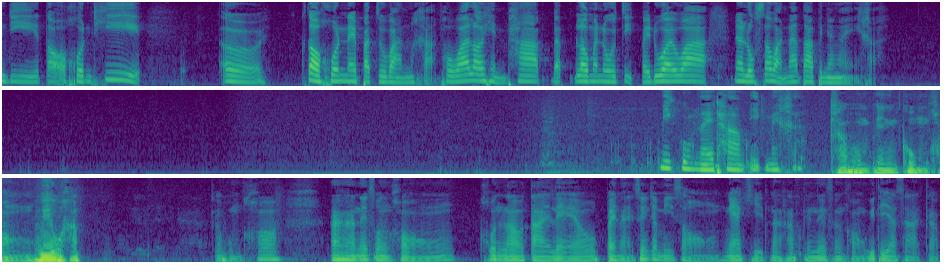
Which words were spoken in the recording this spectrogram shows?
ำดีต่อคนที่ เออ ต่อคนในปัจจุบันค่ะ เพราะว่าเราเห็นภาพแบบเรามโนจิตไปด้วยว่านรกสวรรค์หน้าตาเป็นยังไงค่ะ มีกลุ่มไหนถามอีกไหมคะครับผมเป็นกลุ่มของวิวครับครับผมข้ออ่าในส่วนของคนเราตายแล้วไปไหนซึ่งจะมีสองแง่คิดนะครับ เป็นในส่วนของวิทยาศาสตร์กับ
